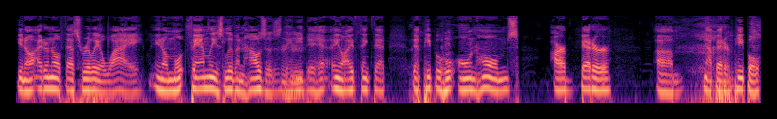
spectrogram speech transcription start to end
You know, I don't know if that's really a why. You know, mo- families live in houses. They mm-hmm. need to. Ha- you know, I think that that people who own homes are better um, not better people,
